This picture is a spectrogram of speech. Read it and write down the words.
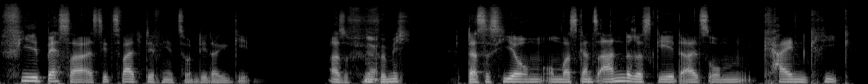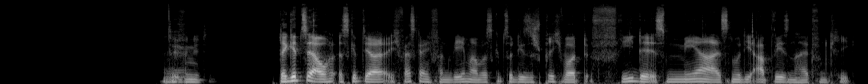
viel besser als die zweite Definition, die da gegeben ist. Also für, ja. für mich dass es hier um, um was ganz anderes geht als um keinen Krieg. Definitiv. Da gibt es ja auch, es gibt ja, ich weiß gar nicht von wem, aber es gibt so dieses Sprichwort, Friede ist mehr als nur die Abwesenheit von Krieg.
